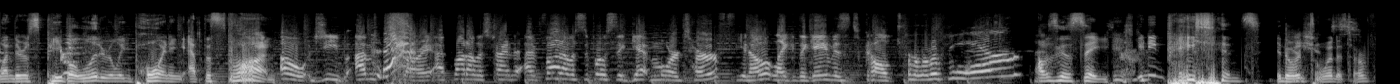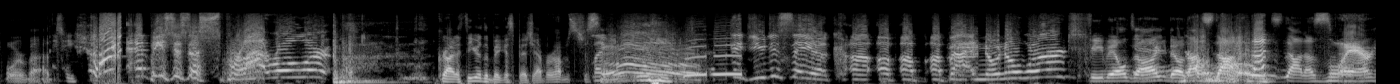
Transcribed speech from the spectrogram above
when there's people literally pointing at the spawn? Oh, Jeep, I'm sorry. I thought I was trying to. I thought I was supposed to get more turf. You know, like the game is called Turf War. I was gonna say, you need patience in order to win a turf war match. Epi's just a splat roller. Gradith, you're the biggest bitch ever. I was just Like, saying. did you just say a a a a, a bad no no word? Female dog? No, that's not. That's not a swear.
